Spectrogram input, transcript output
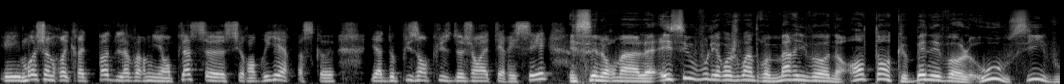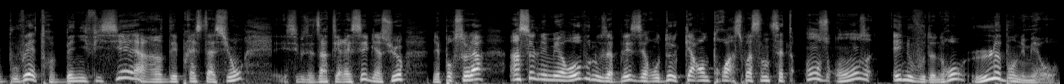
Et moi, je ne regrette pas de l'avoir mis en place euh, sur Ambrière parce que il y a de plus en plus de gens intéressés. Et c'est normal. Et si vous voulez rejoindre Marivonne en tant que bénévole ou si vous pouvez être bénéficiaire des prestations, et si vous êtes intéressé, bien sûr, mais pour cela, un seul numéro, vous nous appelez 02 43 67 11 11 et nous vous donnerons le bon numéro.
